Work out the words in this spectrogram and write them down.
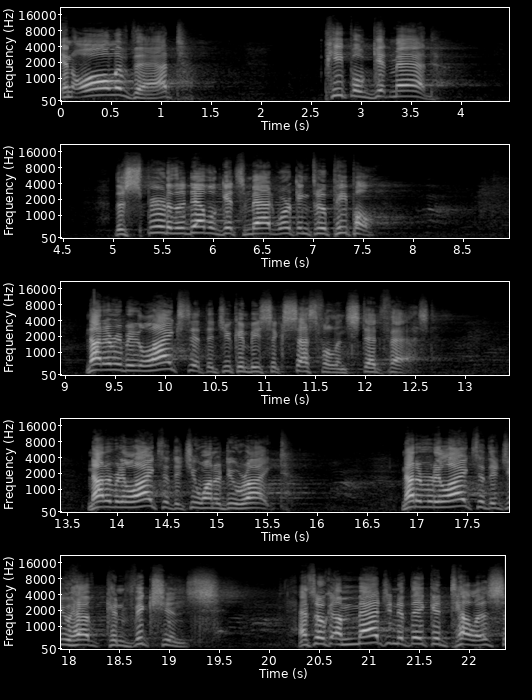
In all of that, people get mad. The spirit of the devil gets mad working through people. Not everybody likes it that you can be successful and steadfast. Not everybody likes it that you want to do right. Not everybody likes it that you have convictions. And so imagine if they could tell us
